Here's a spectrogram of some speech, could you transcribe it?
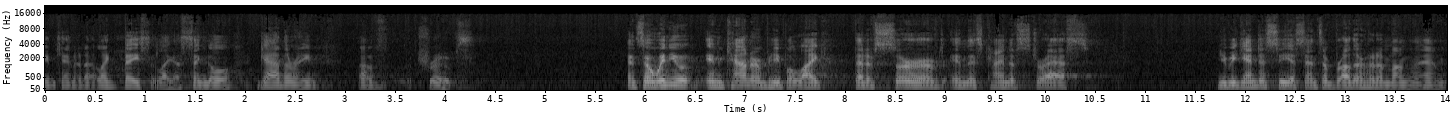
in Canada, like base, like a single gathering of troops. And so when you encounter people like that have served in this kind of stress, you begin to see a sense of brotherhood among them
